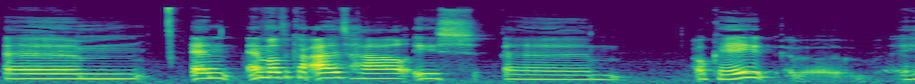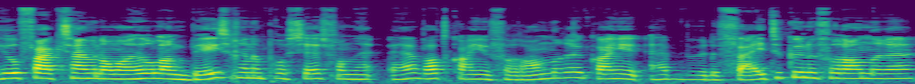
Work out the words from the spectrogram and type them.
Um, en, en wat ik eruit haal is... Um, Oké, okay, heel vaak zijn we dan al heel lang bezig in een proces van... Hè, wat kan je veranderen? Kan je, hebben we de feiten kunnen veranderen?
